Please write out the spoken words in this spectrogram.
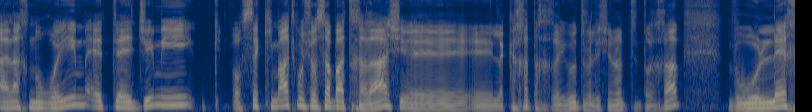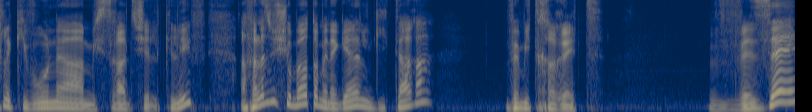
אנחנו רואים את אה, ג'ימי עושה כמעט כמו שהוא עשה בהתחלה, שלקחת אחריות ולשנות את דרכיו, והוא הולך לכיוון המשרד של קליף, אבל אז הוא שומע אותו מנגן על גיטרה, ומתחרט. וזה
